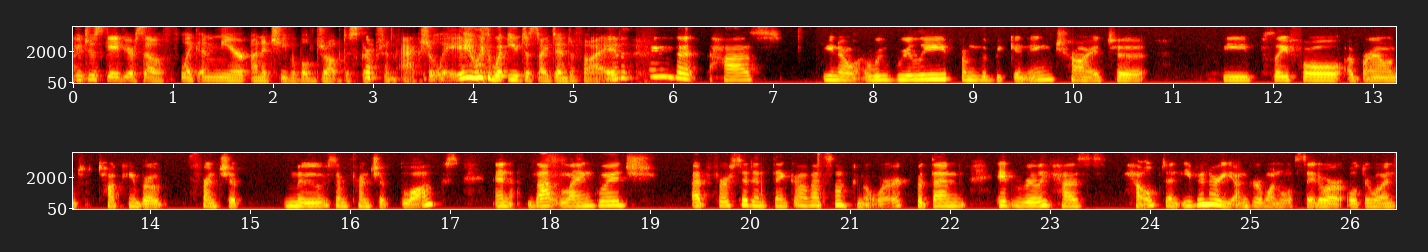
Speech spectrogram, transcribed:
You just gave yourself like a near unachievable job description, actually, with what you just identified. The thing that has, you know, we really from the beginning tried to be playful around talking about friendship moves and friendship blocks. And that language, at first, I didn't think, oh, that's not going to work. But then it really has helped. And even our younger one will say to our older one,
